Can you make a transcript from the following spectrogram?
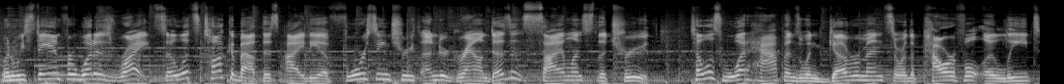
when we stand for what is right. So let's talk about this idea of forcing truth underground doesn't silence the truth. Tell us what happens when governments or the powerful elite,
